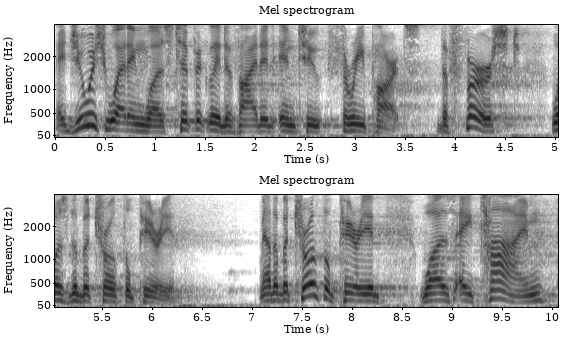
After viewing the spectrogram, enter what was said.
A Jewish wedding was typically divided into three parts. The first was the betrothal period. Now, the betrothal period was a time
